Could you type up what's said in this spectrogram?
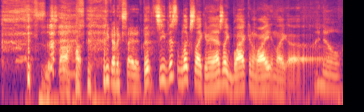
Stop. I got excited. But see, this looks like it. It has like black and white and like uh. I know.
